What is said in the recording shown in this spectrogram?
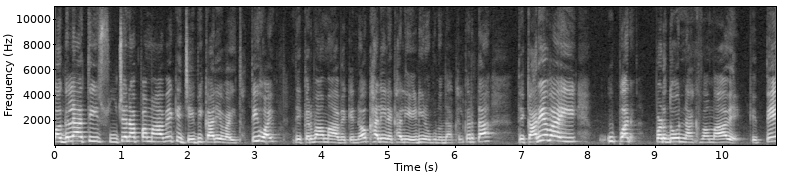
પગલાંથી સૂચન આપવામાં આવે કે જે બી કાર્યવાહી થતી હોય, તે કરવામાં આવે કે ન ખાલી ને ખાલી એડીનો ગુનો દાખલ કરતા. તે કાર્યવાહી ઉપર પડદો નાખવામાં આવે કે તે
